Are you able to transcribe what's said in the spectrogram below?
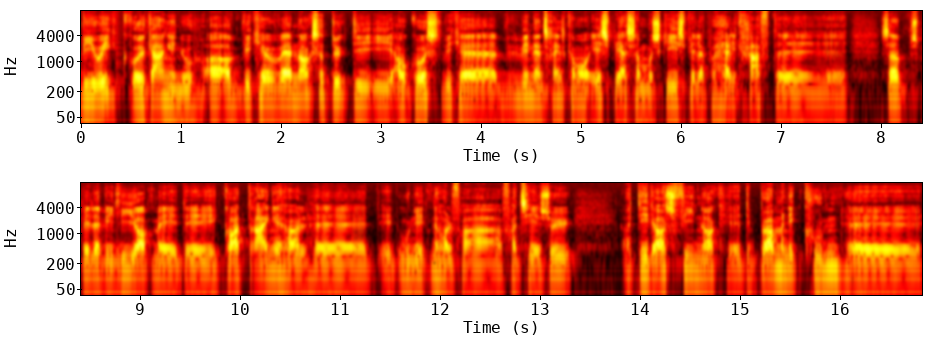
vi er jo ikke gået i gang endnu, og, og vi kan jo være nok så dygtige i august. Vi kan vinde en træningskamp over Esbjerg, som måske spiller på halv kraft. Øh, så spiller vi lige op med et, øh, et godt drengehold, øh, et U19-hold fra, fra TSØ, og det er da også fint nok. Det bør man ikke kunne. Øh,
